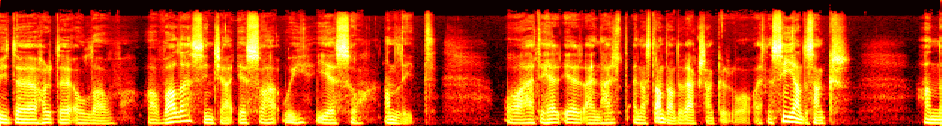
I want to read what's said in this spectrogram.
Vi hørte Olav av Vala, Sintja Esa og Jesu anlit. Og dette her er en helt en standande verksanker og en siande sanker. Han,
